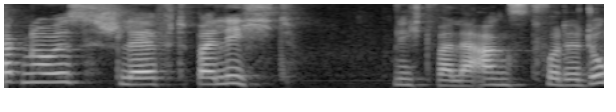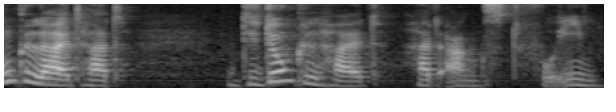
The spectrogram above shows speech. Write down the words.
Chuck Norris schläft bei Licht. Nicht, weil er Angst vor der Dunkelheit hat. Die Dunkelheit hat Angst vor ihm.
